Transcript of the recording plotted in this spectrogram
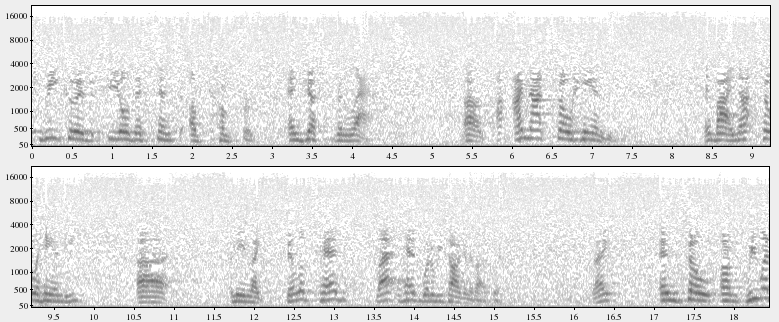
which we could feel this sense of comfort and just relax. Uh, I, I'm not so handy. And by not so handy, uh, I mean like Phillips head, flat head, what are we talking about here? Right? And so um, we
